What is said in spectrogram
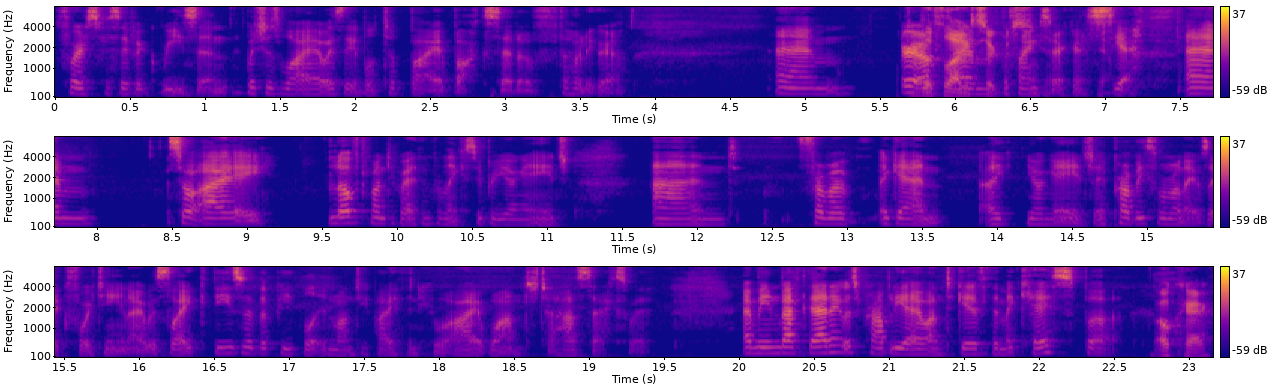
for a specific reason, which is why I was able to buy a box set of the Holy Grail. Um, or The of, Flying um, Circus, The Flying yeah, Circus, yeah. Um, so I loved Monty Python from like a super young age, and from a again a young age, I probably from when I was like fourteen, I was like, these are the people in Monty Python who I want to have sex with. I mean, back then it was probably I want to give them a kiss, but Okay.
